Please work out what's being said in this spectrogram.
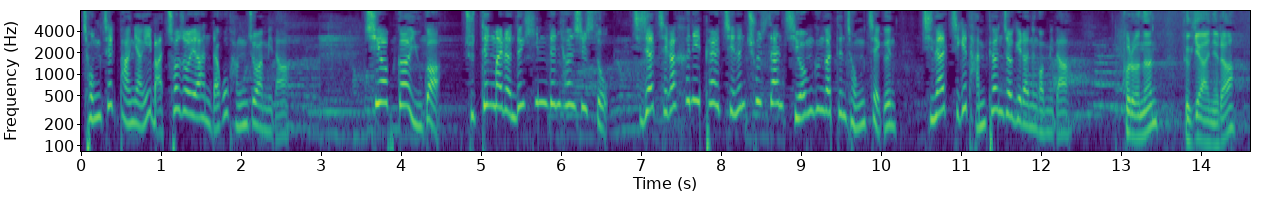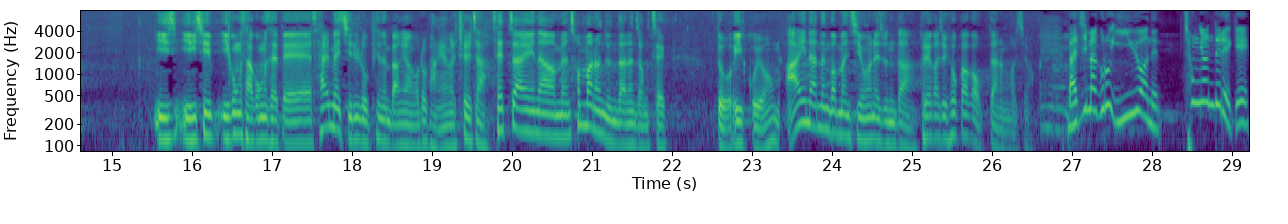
정책 방향이 맞춰져야 한다고 강조합니다. 취업과 육아, 주택 마련 등 힘든 현실 속 지자체가 흔히 펼치는 출산 지원금 같은 정책은 지나치게 단편적이라는 겁니다. 프로는 그게 아니라 20, 2040 세대의 삶의 질을 높이는 방향으로 방향을 틀자. 셋째 아이 낳으면 천만 원 준다는 정책 도 있고요. 아이 낳는 것만 지원해 준다. 그래가지고 효과가 없다는 거죠. 마지막으로 이 위원은 청년들에게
